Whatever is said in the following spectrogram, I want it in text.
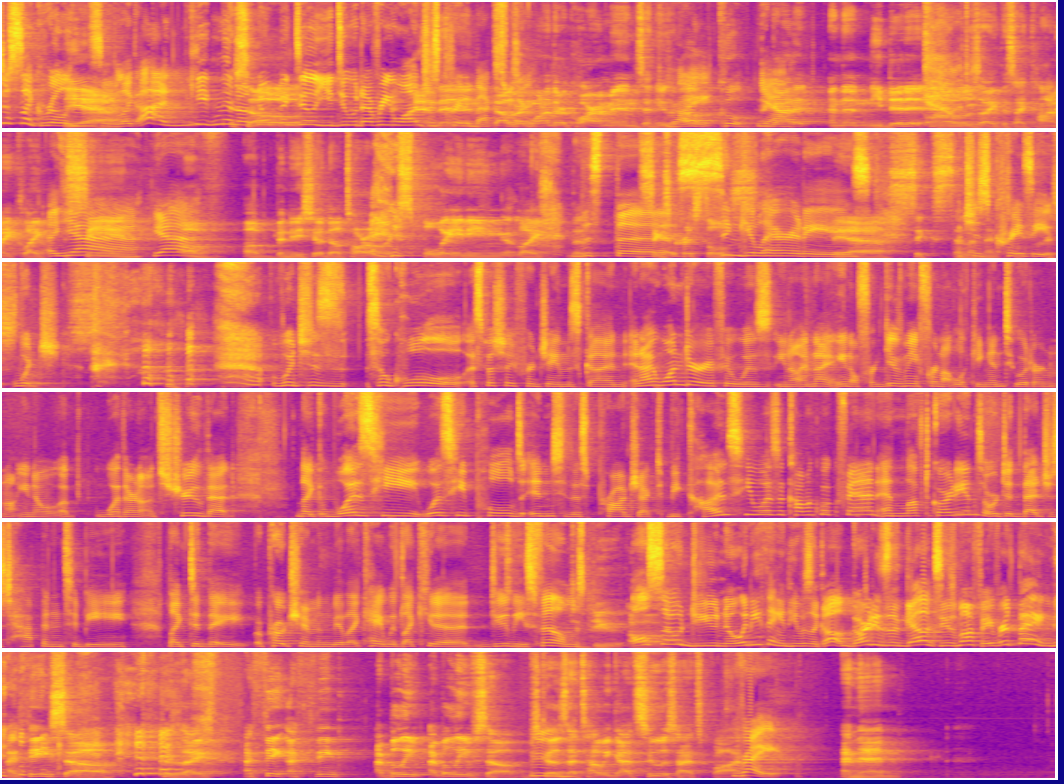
Just like really Yeah. easy. Like, ah, you, know, no, So- no big deal. You do whatever you want. just create a backstory. that was like one of the requirements, and he was like, "Oh, cool, I Yeah. got it." And then he did it, and it was like this iconic like yeah, scene yeah. of of Benicio del Toro explaining like the, This- the six crystals, singularities. yeah, six, Which is crazy, crystals. which- which is so cool, especially for James Gunn. And I wonder if it was, you know, and I, you know, forgive me for not looking into it or not, you know, uh, whether or not it's true that, like, was he was he pulled into this project because he was a comic book fan and loved Guardians, or did that just happen to be like, did they approach him and be like, hey, we'd like you to do these films? Do- oh. also, do you know anything? And he was like, oh, Guardians of the Galaxy is my favorite thing. I think so because like I think I think I believe I believe so because that's how we got Suicide Squad, Mm. right. And then.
